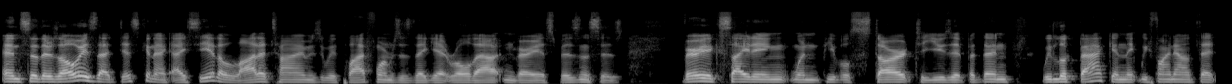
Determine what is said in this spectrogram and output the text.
And so there's always that disconnect. I see it a lot of times with platforms as they get rolled out in various businesses. Very exciting when people start to use it, but then we look back and they, we find out that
